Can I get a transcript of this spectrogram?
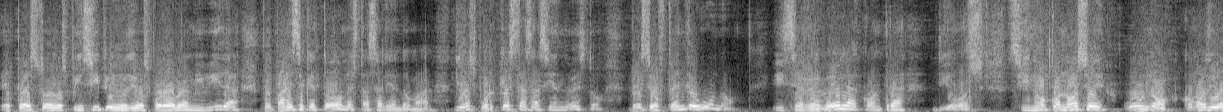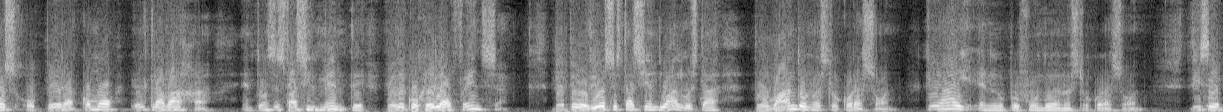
he puesto los principios de Dios por obra en mi vida, pues parece que todo me está saliendo mal. Dios, ¿por qué estás haciendo esto? Ve, se ofende uno y se revela contra Dios. Si no conoce uno cómo Dios opera, cómo Él trabaja, entonces fácilmente puede coger la ofensa. Ve, pero Dios está haciendo algo, está probando nuestro corazón. ¿Qué hay en lo profundo de nuestro corazón? Dice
